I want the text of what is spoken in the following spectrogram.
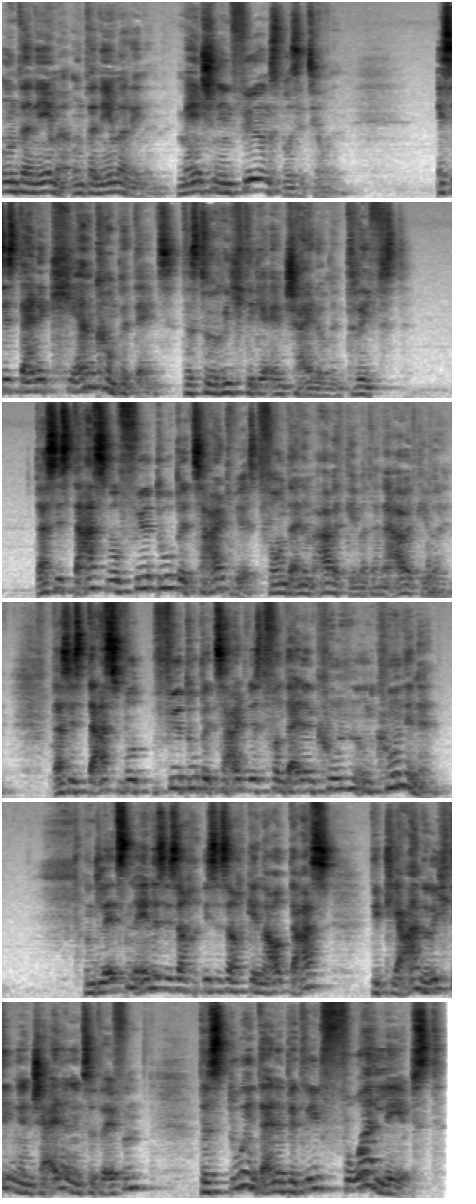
Unternehmer, Unternehmerinnen, Menschen in Führungspositionen, es ist deine Kernkompetenz, dass du richtige Entscheidungen triffst. Das ist das, wofür du bezahlt wirst von deinem Arbeitgeber, deiner Arbeitgeberin. Das ist das, wofür du bezahlt wirst von deinen Kunden und Kundinnen. Und letzten Endes ist, auch, ist es auch genau das, die klaren, richtigen Entscheidungen zu treffen, dass du in deinem Betrieb vorlebst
